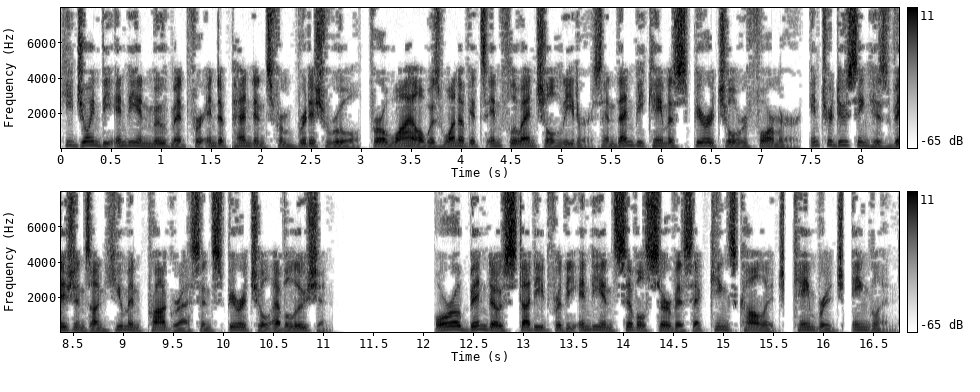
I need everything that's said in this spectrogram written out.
He joined the Indian movement for independence from British rule, for a while was one of its influential leaders and then became a spiritual reformer, introducing his visions on human progress and spiritual evolution. Aurobindo studied for the Indian Civil Service at King's College, Cambridge, England.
